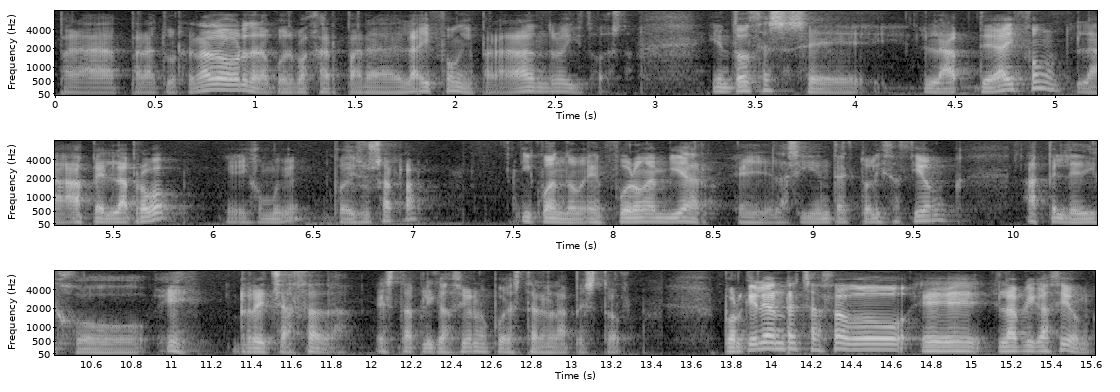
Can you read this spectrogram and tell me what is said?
para, para, tu ordenador, te la puedes bajar para el iPhone y para el Android y todo esto. Y entonces eh, la app de iPhone, la Apple la probó y dijo, muy bien, podéis usarla. Y cuando me fueron a enviar eh, la siguiente actualización, Apple le dijo, eh, rechazada, esta aplicación no puede estar en la App Store. ¿Por qué le han rechazado eh, la aplicación?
